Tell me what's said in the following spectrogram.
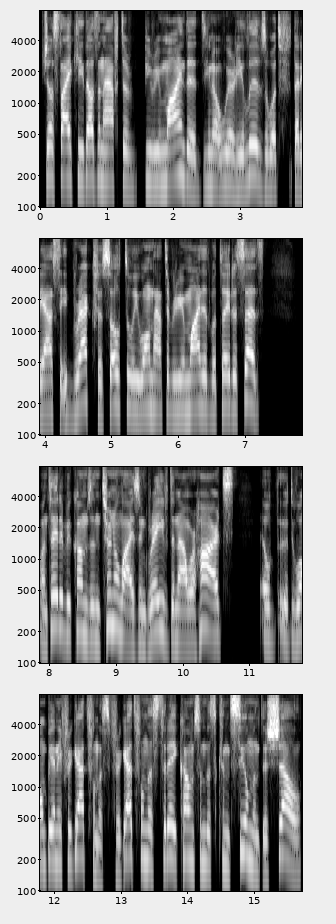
just like he doesn't have to be reminded, you know, where he lives, what that he has to eat breakfast. So too, he won't have to be reminded what Torah says. When Torah becomes internalized, engraved in our hearts, it won't be any forgetfulness. Forgetfulness today comes from this concealment, this shell,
